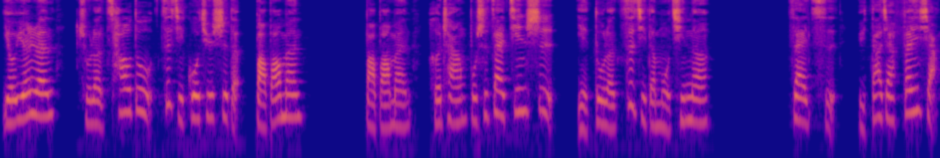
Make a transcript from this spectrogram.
有缘人除了超度自己过去世的宝宝们，宝宝们何尝不是在今世也度了自己的母亲呢？在此与大家分享，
